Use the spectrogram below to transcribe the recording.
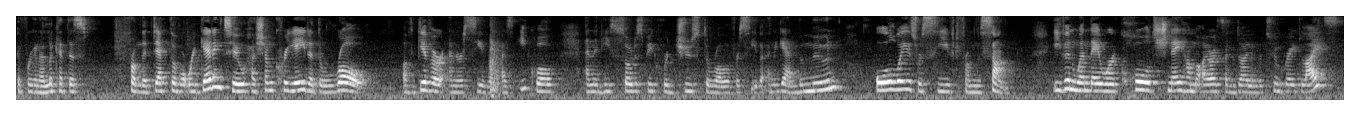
if we're going to look at this from the depth of what we're getting to, Hashem created the role of giver and receiver as equal, and then he, so to speak, reduced the role of receiver. And again, the moon always received from the sun. Even when they were called Shnei HaMa'aretz HaGdolim, the two great lights,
